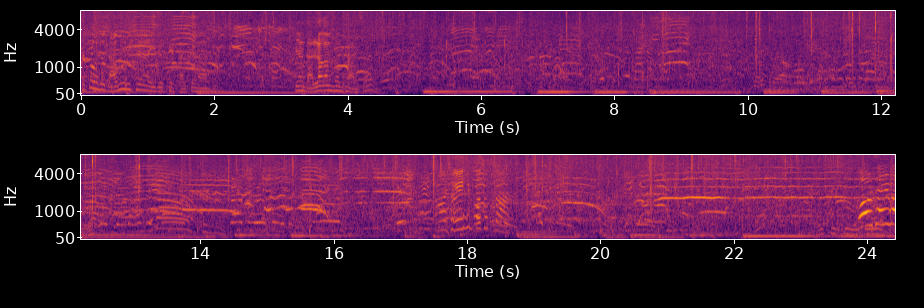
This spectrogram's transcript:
보통 저 나무 밑에나 이렇게 갈 때나 그냥 날아가는 선수 안 써요. 빠졌다. 고 JY!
